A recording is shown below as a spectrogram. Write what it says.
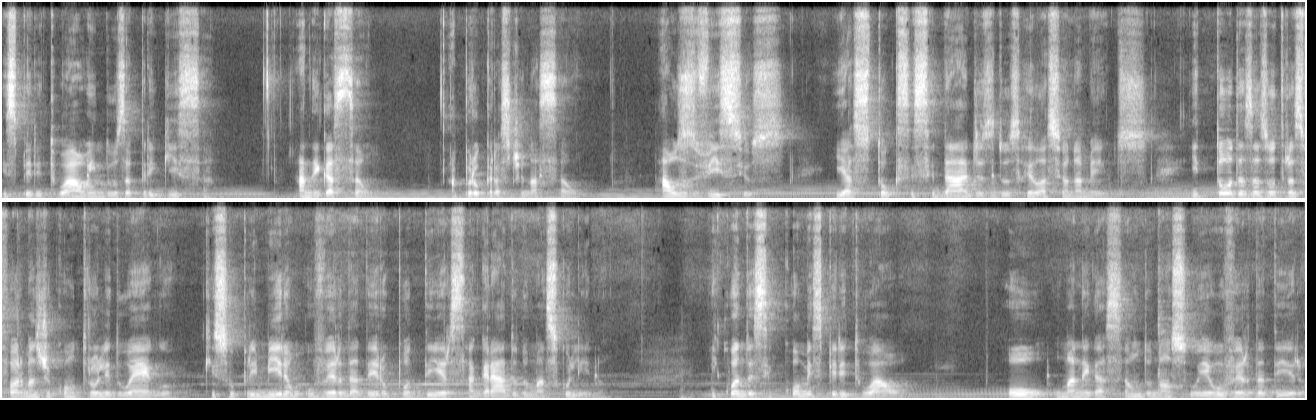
espiritual induz a preguiça, a negação, a procrastinação, aos vícios e às toxicidades dos relacionamentos e todas as outras formas de controle do ego que suprimiram o verdadeiro poder sagrado do masculino. E quando esse coma espiritual ou uma negação do nosso eu verdadeiro.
